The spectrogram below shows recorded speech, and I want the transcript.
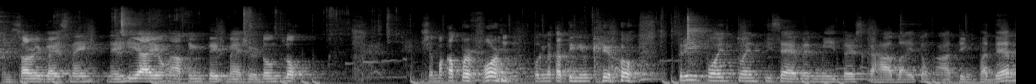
I'm sorry guys, na nahihiya yung aking tape measure. Don't look. Siya makaperform pag nakatingin kayo. 3.27 meters kahaba itong ating pader.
